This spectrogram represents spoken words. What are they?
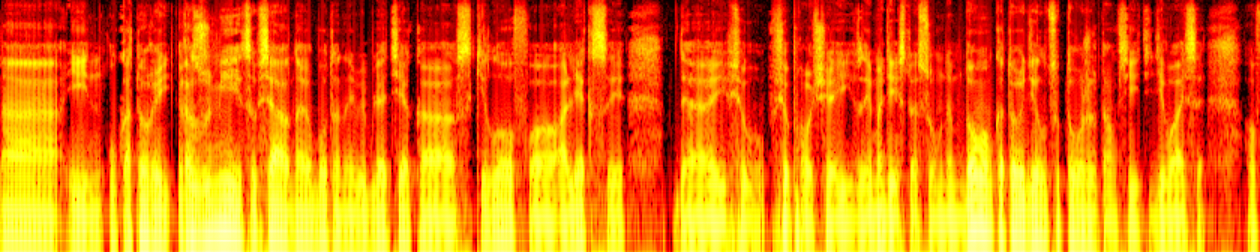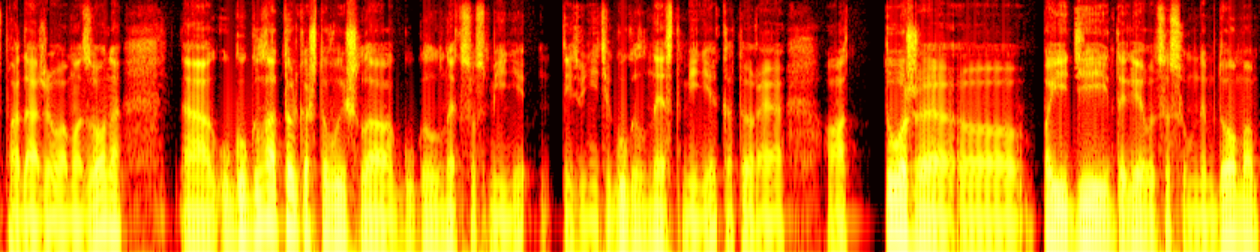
а, и у которой, разумеется, вся наработанная библиотека скиллов, Алексы и все, все прочее, и взаимодействие с умным домом, которые делаются тоже, там все эти девайсы в продаже у Амазона. А, у Гугла только что вышла Google Nexus Mini, извините, Google Nest Mini, которая а, тоже, э, по идее, интегрируется с умным домом.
